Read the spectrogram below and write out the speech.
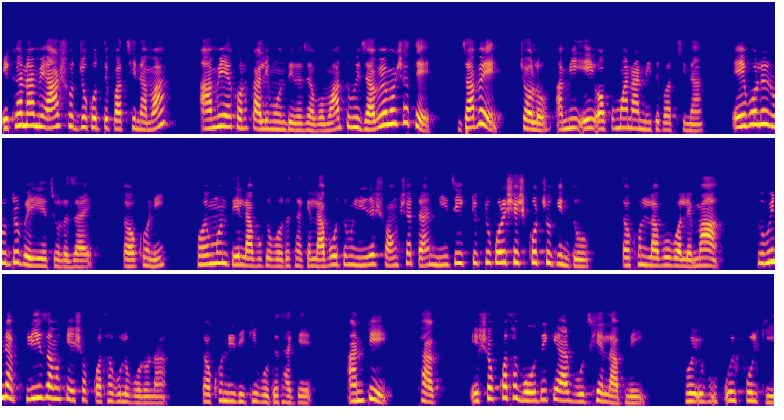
এখানে আমি আর সহ্য করতে পারছি না মা। আমি এখন কালী মন্দিরে যাব মা। তুমি যাবে আমার সাথে? যাবে। চলো, আমি এই অপমান আর নিতে পারছি না। এই বলে রুদ্র বেরিয়ে চলে যায়। তখনই হৈমন্তী লাবুকে বলতে থাকে, লাবু, তুমি নিজের সংসারটা নিজে একটু একটু করে শেষ করছ কিন্তু। তখন লাবু বলে, মা, তুমি না প্লিজ আমাকে এসব কথাগুলো বলো না। তখনই রিকি বলতে থাকে, আন্টি, থাক এসব কথা বৌদিকে আর বুঝিয়ে লাভ নেই। ওই ফুলকি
